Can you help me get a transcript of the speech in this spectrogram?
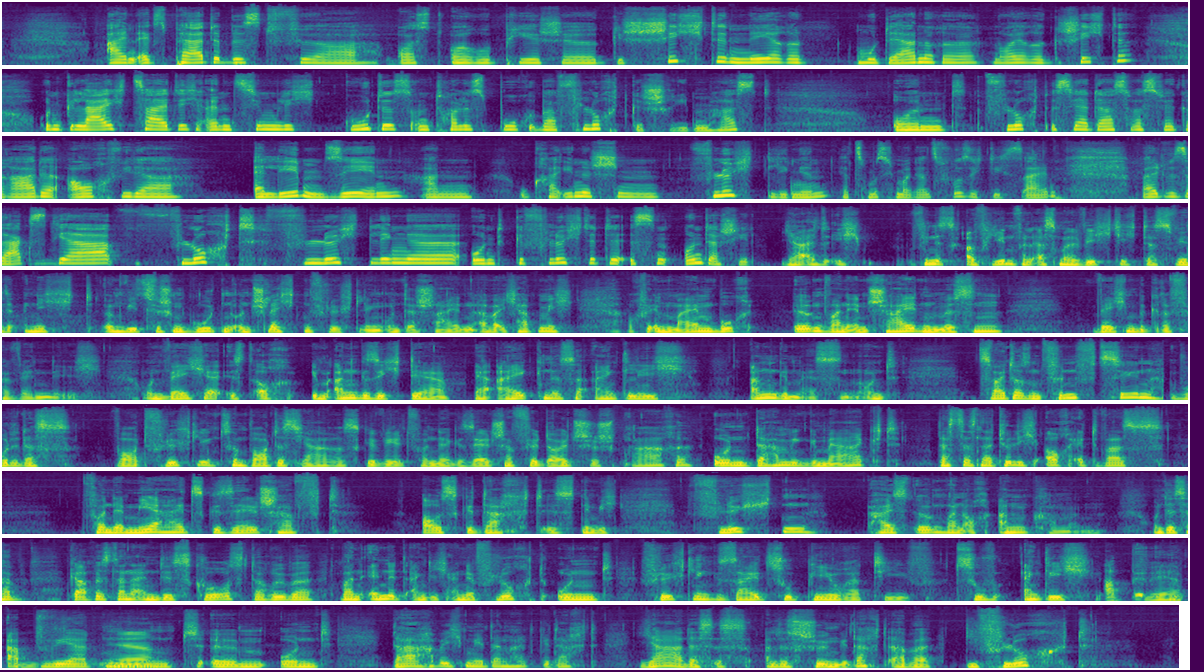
ein Experte bist für osteuropäische Geschichte, nähere, modernere, neuere Geschichte und gleichzeitig ein ziemlich gutes und tolles Buch über Flucht geschrieben hast. Und Flucht ist ja das, was wir gerade auch wieder erleben, sehen an ukrainischen Flüchtlingen. Jetzt muss ich mal ganz vorsichtig sein, weil du sagst ja, Flucht, Flüchtlinge und Geflüchtete ist ein Unterschied. Ja, also ich finde es auf jeden Fall erstmal wichtig, dass wir nicht irgendwie zwischen guten und schlechten Flüchtlingen unterscheiden. Aber ich habe mich auch in meinem Buch irgendwann entscheiden müssen, welchen Begriff verwende ich und welcher ist auch im Angesicht der Ereignisse eigentlich angemessen. Und 2015 wurde das Wort Flüchtling zum Wort des Jahres gewählt von der Gesellschaft für deutsche Sprache. Und da haben wir gemerkt, dass das natürlich auch etwas von der Mehrheitsgesellschaft ausgedacht ist, nämlich flüchten heißt irgendwann auch ankommen. Und deshalb gab es dann einen Diskurs darüber, wann endet eigentlich eine Flucht und Flüchtling sei zu pejorativ, zu eigentlich abwertend. abwertend ja. ähm, und da habe ich mir dann halt gedacht, ja, das ist alles schön gedacht, aber die Flucht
